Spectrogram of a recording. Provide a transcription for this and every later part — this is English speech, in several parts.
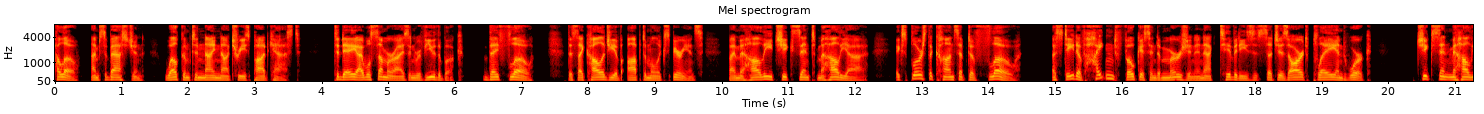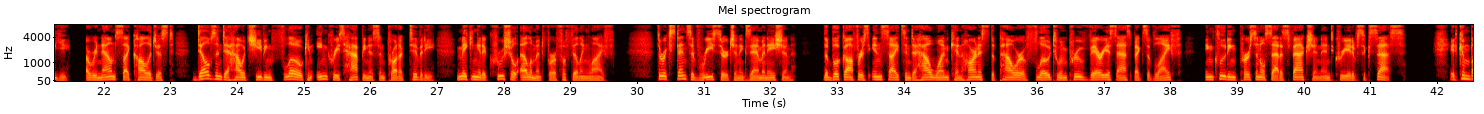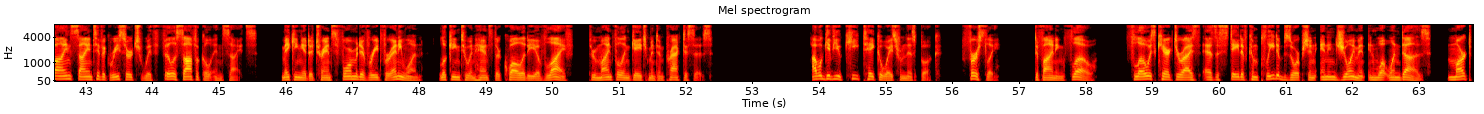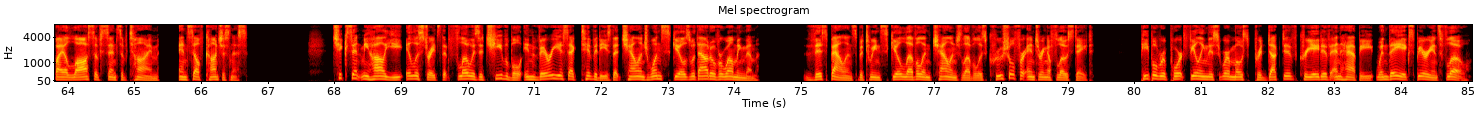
Hello, I'm Sebastian. Welcome to 9Natree's podcast. Today I will summarize and review the book, They Flow, The Psychology of Optimal Experience by Mihaly Csikszentmihalyi, explores the concept of flow, a state of heightened focus and immersion in activities such as art, play, and work. Csikszentmihalyi, a renowned psychologist, delves into how achieving flow can increase happiness and productivity, making it a crucial element for a fulfilling life. Through extensive research and examination, the book offers insights into how one can harness the power of flow to improve various aspects of life, including personal satisfaction and creative success. It combines scientific research with philosophical insights, making it a transformative read for anyone looking to enhance their quality of life through mindful engagement and practices. I will give you key takeaways from this book. Firstly, defining flow. Flow is characterized as a state of complete absorption and enjoyment in what one does, marked by a loss of sense of time and self consciousness. Csikszentmihalyi illustrates that flow is achievable in various activities that challenge one's skills without overwhelming them. This balance between skill level and challenge level is crucial for entering a flow state. People report feeling this were most productive, creative, and happy when they experience flow.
